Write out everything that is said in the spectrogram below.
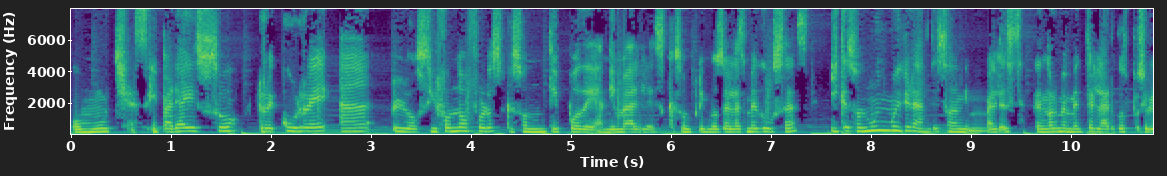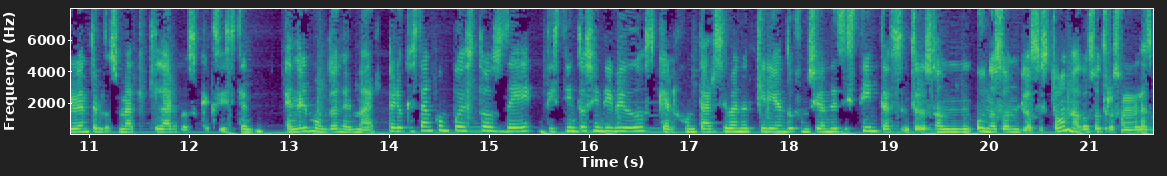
o muchas. Y para eso recurre a los sifonóforos, que son un tipo de animales que son primos de las medusas y que son muy, muy grandes. Son animales enormemente largos, posiblemente los más largos que existen en el mundo, en el mar, pero que están compuestos de distintos individuos que al juntarse van adquiriendo funciones distintas. Entonces son, unos son los estómagos, otros son las,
